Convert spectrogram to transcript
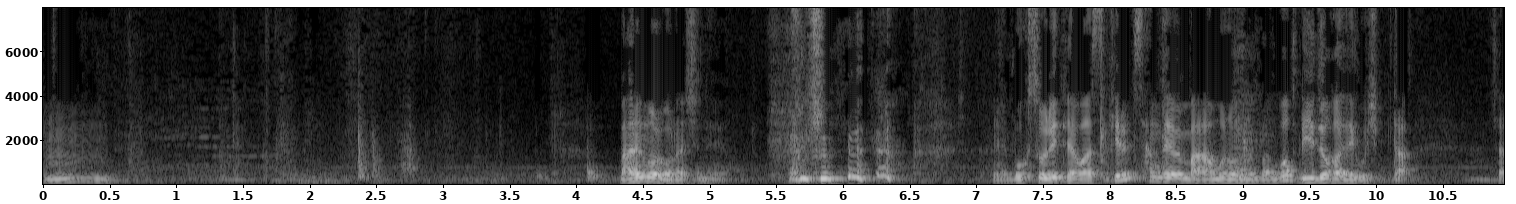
음. 많은 걸 원하시네요. 예, 목소리, 대화 스킬, 상대의 마음을 얻는 방법, 리더가 되고 싶다. 자,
